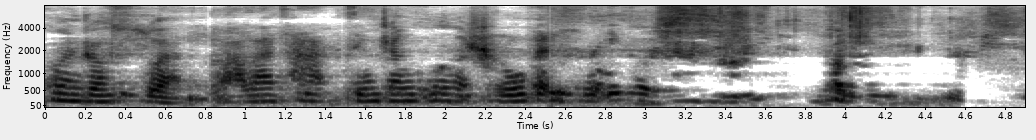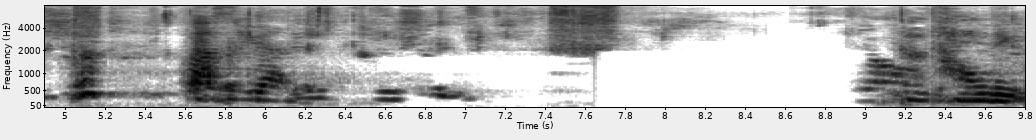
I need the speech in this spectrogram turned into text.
混着笋、娃娃菜、金针菇和薯粉丝一口吃。大四元。大汤底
